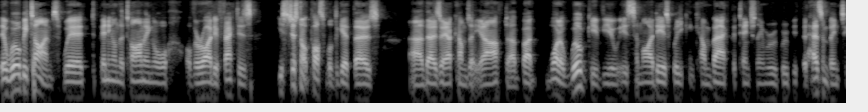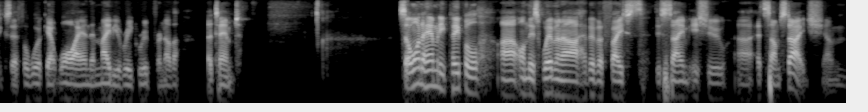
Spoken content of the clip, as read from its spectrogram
There will be times where, depending on the timing or a variety of factors, it's just not possible to get those uh, those outcomes that you're after. But what it will give you is some ideas where you can come back potentially and regroup if it hasn't been successful, work out why, and then maybe regroup for another attempt. So I wonder how many people uh, on this webinar have ever faced this same issue uh, at some stage. Um,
